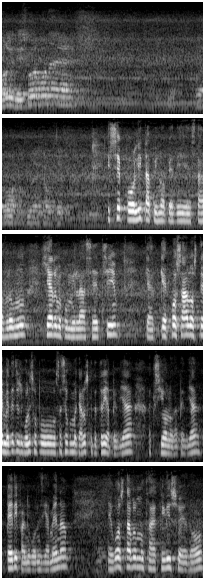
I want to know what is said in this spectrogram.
πολύ δύσκολο, οπότε το εγώ αυτό είναι κάπως έτσι. Είσαι πολύ ταπεινό παιδί, Σταύρο μου. Χαίρομαι που μιλάς έτσι. Και, και πώς άλλωστε με τέτοιους γονείς όπου σας έχουμε μεγαλώσει και τα τρία παιδιά, αξιόλογα παιδιά, περήφανοι γονείς για μένα. Εγώ, Σταύρο μου, θα κλείσω εδώ.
